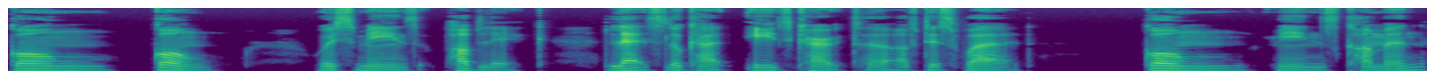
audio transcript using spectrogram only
gong gong, which means public. Let's look at each character of this word. Gong means common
